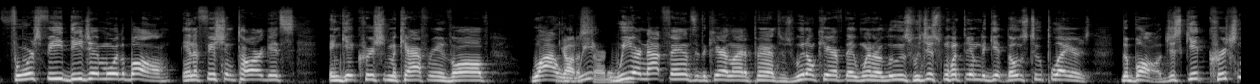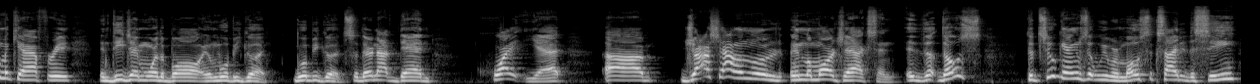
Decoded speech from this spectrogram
force feed DJ Moore the ball, inefficient targets, and get Christian McCaffrey involved, wow, we, we are not fans of the Carolina Panthers. We don't care if they win or lose. We just want them to get those two players the ball. Just get Christian McCaffrey and DJ Moore the ball, and we'll be good. We'll be good. So they're not dead quite yet. Um, Josh Allen and Lamar Jackson, th- those the two games that we were most excited to see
